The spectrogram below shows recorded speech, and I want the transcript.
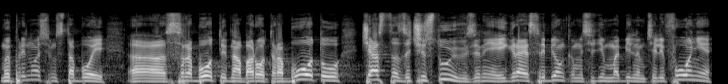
мы приносим с тобой э, с работы, наоборот, работу. Часто, зачастую, вернее, играя с ребенком, мы сидим в мобильном телефоне,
